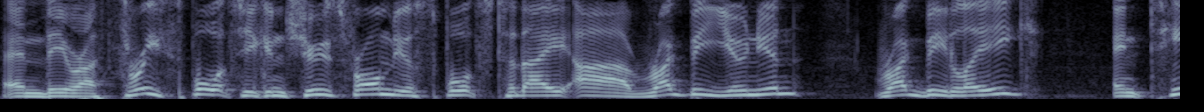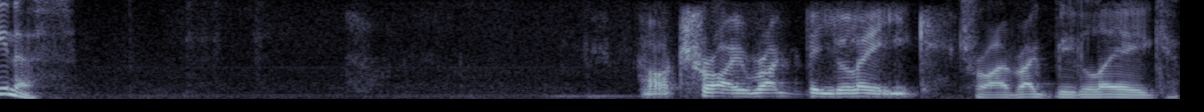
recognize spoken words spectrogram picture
and there are three sports you can choose from. Your sports today are rugby union, rugby league, and tennis. I'll try rugby league. Try rugby league.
